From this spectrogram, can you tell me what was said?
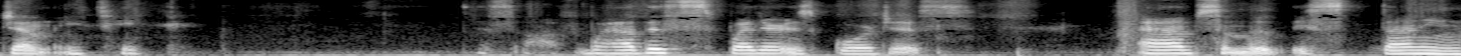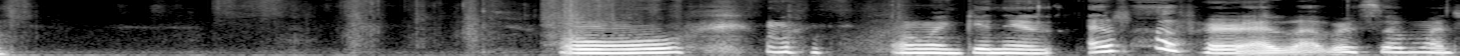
gently take this off. Wow, this sweater is gorgeous. Absolutely stunning. Oh, oh my goodness. I love her. I love her so much.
